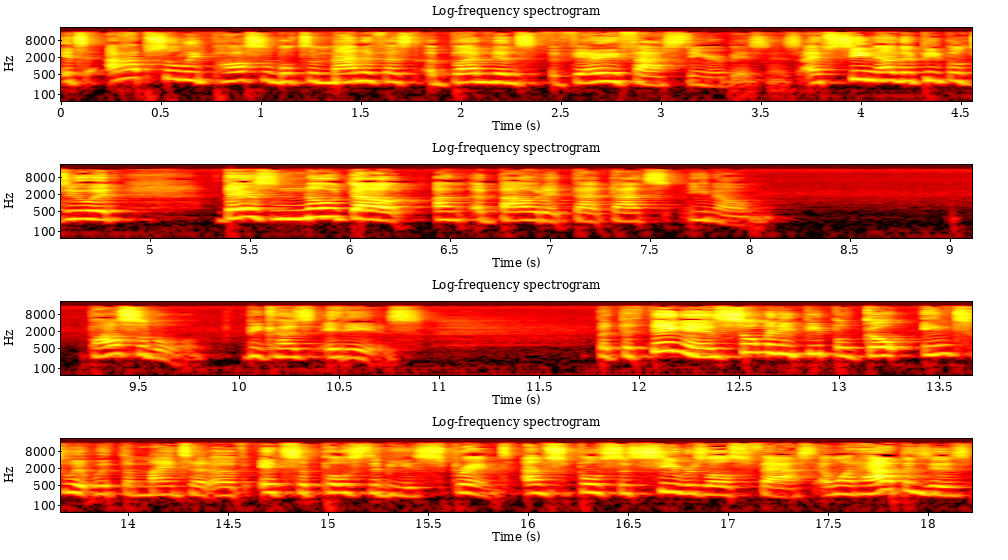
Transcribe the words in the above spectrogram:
it's absolutely possible to manifest abundance very fast in your business. I've seen other people do it. There's no doubt um, about it that that's, you know, possible because it is. But the thing is, so many people go into it with the mindset of it's supposed to be a sprint. I'm supposed to see results fast. And what happens is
